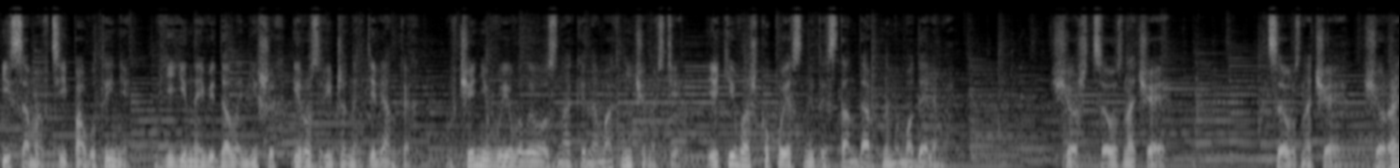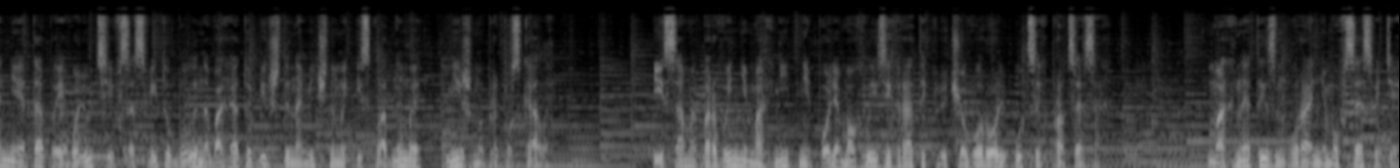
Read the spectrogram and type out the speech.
І саме в цій павутині, в її найвіддаленіших і розріджених ділянках, вчені виявили ознаки намагніченості, які важко пояснити стандартними моделями. Що ж це означає? Це означає, що ранні етапи еволюції Всесвіту були набагато більш динамічними і складними, ніж ми припускали. І саме первинні магнітні поля могли зіграти ключову роль у цих процесах. Магнетизм у ранньому всесвіті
